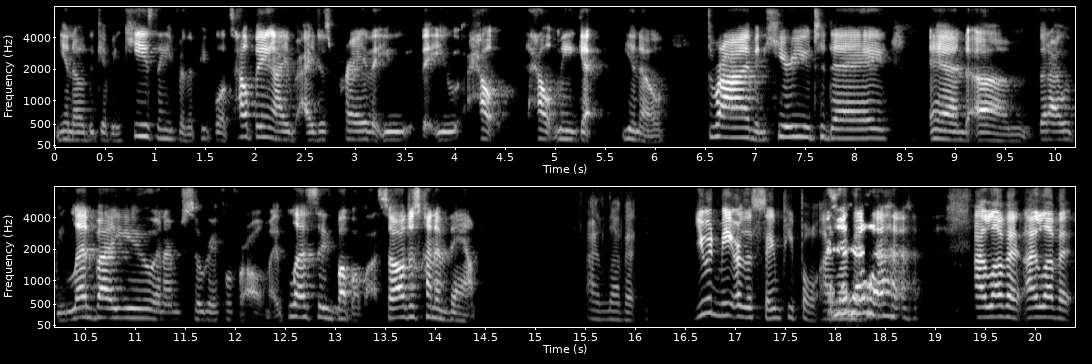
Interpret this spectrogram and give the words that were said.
you know the giving keys thank you for the people it's helping i i just pray that you that you help help me get you know thrive and hear you today and um that i would be led by you and i'm so grateful for all of my blessings blah blah blah. So i'll just kind of vamp. I love it. You and me are the same people. I love it. I love it. I love it.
